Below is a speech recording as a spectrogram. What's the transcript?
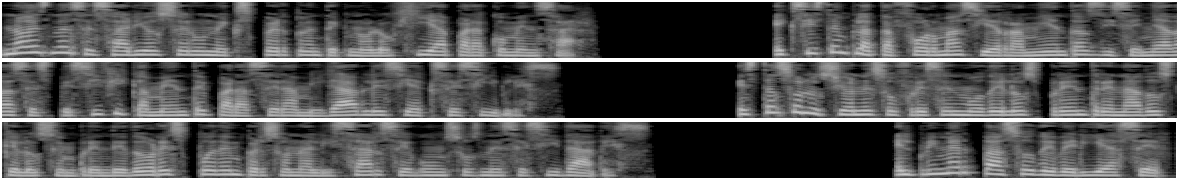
No es necesario ser un experto en tecnología para comenzar. Existen plataformas y herramientas diseñadas específicamente para ser amigables y accesibles. Estas soluciones ofrecen modelos preentrenados que los emprendedores pueden personalizar según sus necesidades. El primer paso debería ser,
